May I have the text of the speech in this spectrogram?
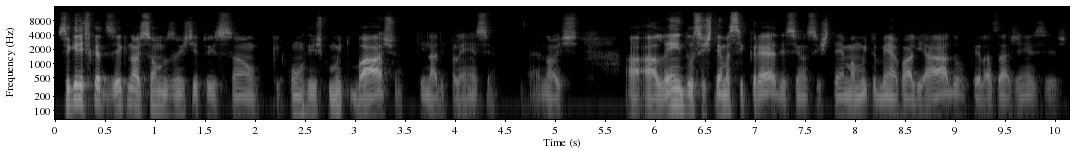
Significa dizer que nós somos uma instituição que, com um risco muito baixo de inadimplência. Né? Nós, a, além do sistema Sicredi ser um sistema muito bem avaliado pelas agências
